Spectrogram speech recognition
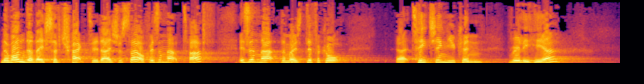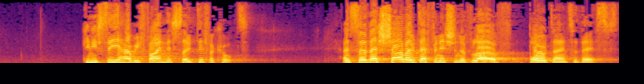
No wonder they subtracted as yourself. Isn't that tough? Isn't that the most difficult uh, teaching you can really hear? Can you see how we find this so difficult? And so their shallow definition of love boiled down to this.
